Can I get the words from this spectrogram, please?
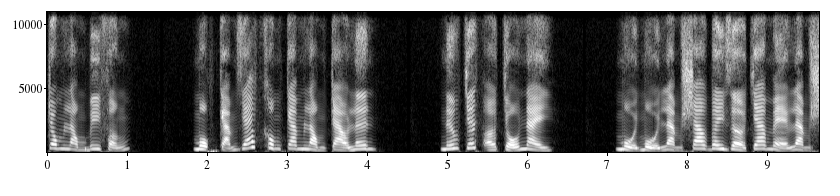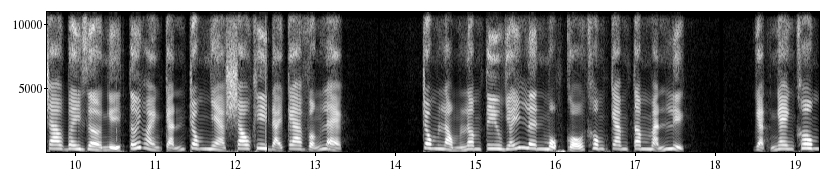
Trong lòng bi phẫn, một cảm giác không cam lòng trào lên. Nếu chết ở chỗ này, muội muội làm sao bây giờ, cha mẹ làm sao bây giờ nghĩ tới hoàn cảnh trong nhà sau khi đại ca vẫn lạc. Trong lòng Lâm Tiêu giấy lên một cổ không cam tâm mãnh liệt. Gạch ngang không?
